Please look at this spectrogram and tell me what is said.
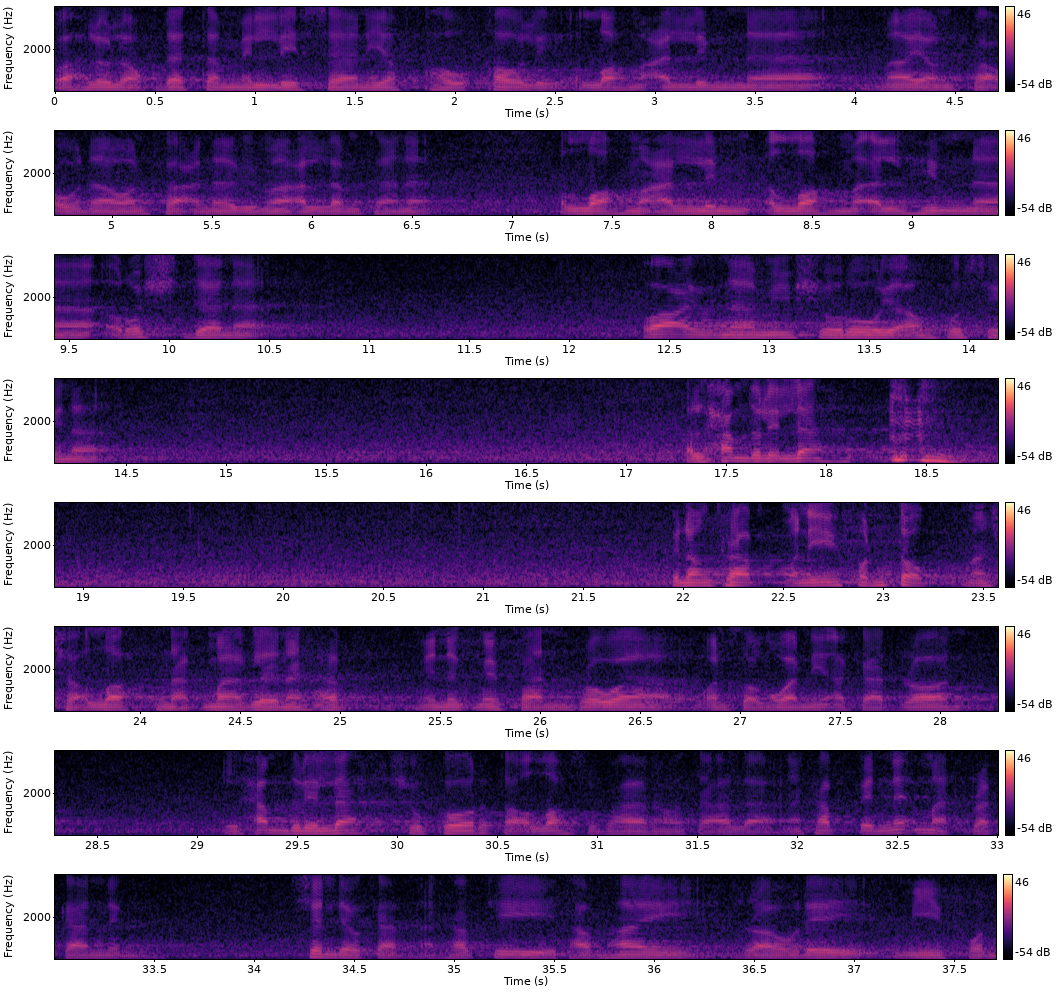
واحلل عقدة من لساني يفقه قولي اللهم علمنا ما ينفعنا وانفعنا بما علمتنا اللهم علم اللهم ألهمنا رشدنا واعذنا من شرور أنفسنا الحمد لله พี่น้องครับ วันนี้ฝนตกมาชาอัลลอฮ์หนักมากเลยนะครับ ไม่นึกไม่ฝัน เพราะว่าวันสองวันนี้อากาศร้อน อัลฮัมดุลิลละชุกรต่อ Allah سبحانه และ تعالى นะครับ เป็นเนืหมัดประการหนึ่ง เช่นเดียวกันนะครับ ที่ทำให้เราได้มีฝน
